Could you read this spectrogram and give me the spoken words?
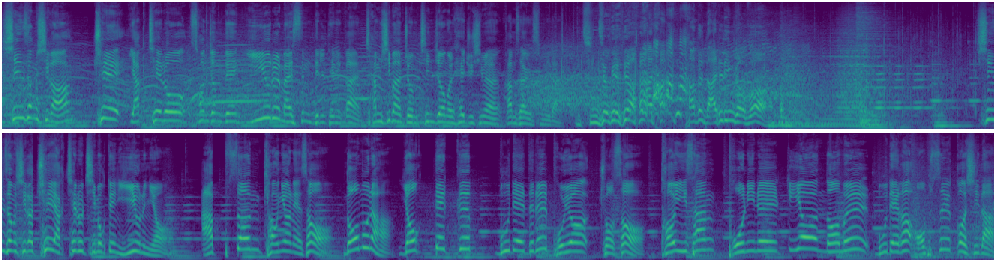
신성 씨가 최약체로 선정된 이유를 말씀드릴 테니까 잠시만 좀 진정을 해주시면 감사하겠습니다. 진정해야 다들 난린가 봐. 신성 씨가 최약체로 지목된 이유는요. 앞선 경연에서 너무나 역대급 무대들을 보여줘서 더 이상 본인을 뛰어넘을 무대가 없을 것이다.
